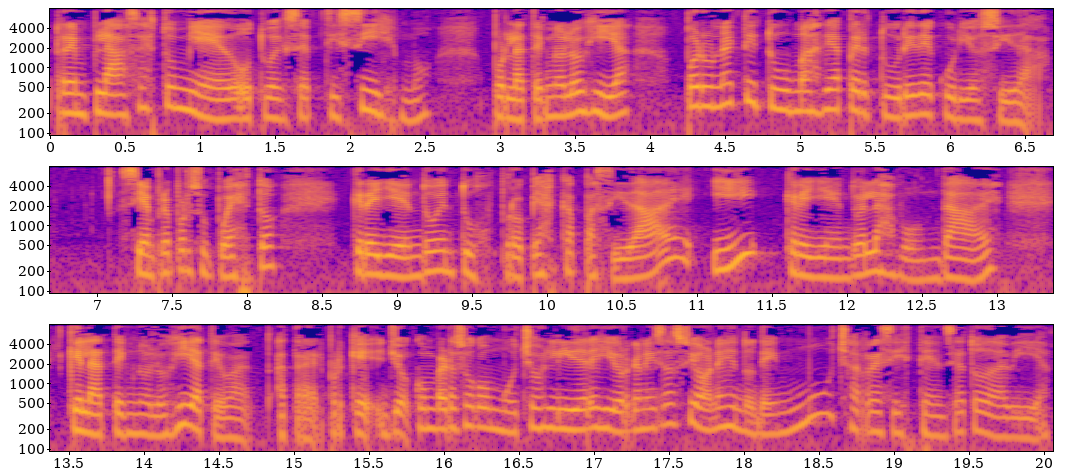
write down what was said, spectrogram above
reemplaces tu miedo o tu escepticismo por la tecnología por una actitud más de apertura y de curiosidad. Siempre, por supuesto, creyendo en tus propias capacidades y creyendo en las bondades que la tecnología te va a traer. Porque yo converso con muchos líderes y organizaciones en donde hay mucha resistencia todavía.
